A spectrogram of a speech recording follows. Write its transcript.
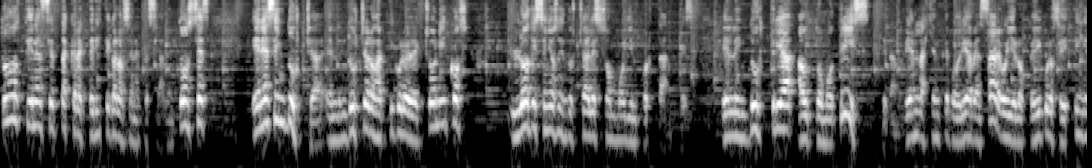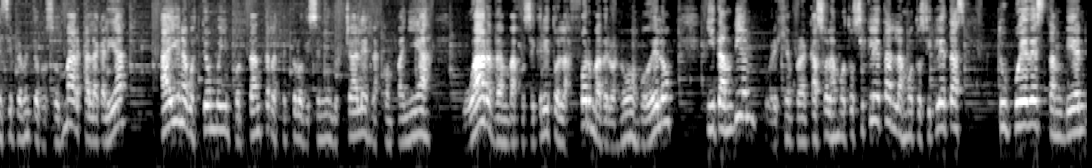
todos tienen ciertas características los en especial. Entonces, en esa industria, en la industria de los artículos electrónicos, los diseños industriales son muy importantes. En la industria automotriz, que también la gente podría pensar, oye, los vehículos se distinguen simplemente por sus marcas, la calidad, hay una cuestión muy importante respecto a los diseños industriales. Las compañías guardan bajo secreto las formas de los nuevos modelos y también, por ejemplo, en el caso de las motocicletas, las motocicletas tú puedes también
